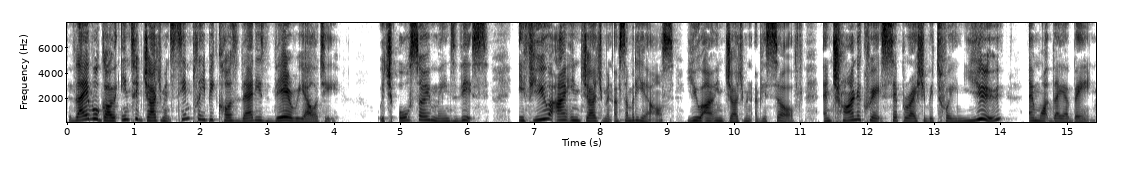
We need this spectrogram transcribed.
they will go into judgment simply because that is their reality. Which also means this if you are in judgment of somebody else, you are in judgment of yourself and trying to create separation between you and what they are being.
